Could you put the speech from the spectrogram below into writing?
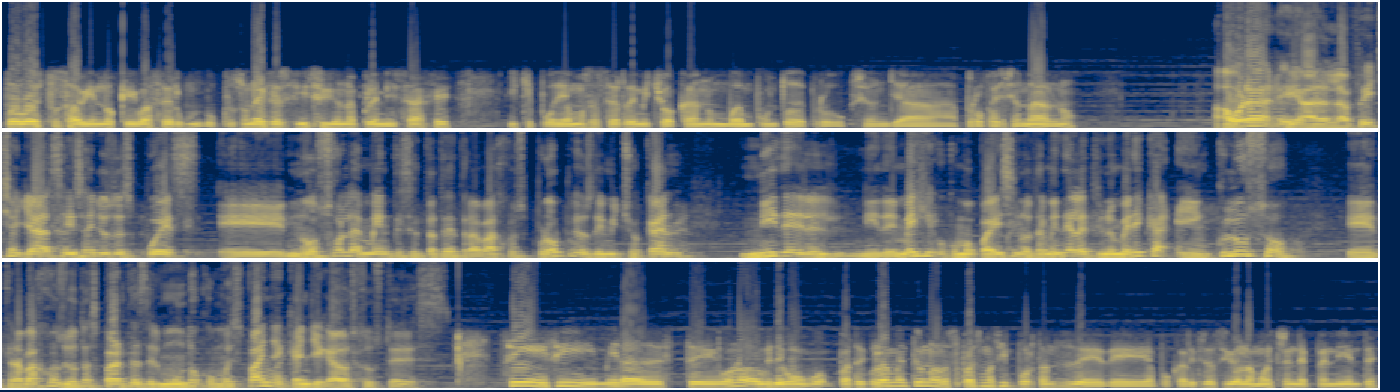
todo esto sabiendo que iba a ser pues un ejercicio y un aprendizaje y que podíamos hacer de Michoacán un buen punto de producción ya profesional no Ahora, eh, a la fecha, ya seis años después, eh, no solamente se trata de trabajos propios de Michoacán, ni de, ni de México como país, sino también de Latinoamérica e incluso eh, trabajos de otras partes del mundo como España que han llegado hasta ustedes. Sí, sí, mira, este, uno, particularmente uno de los pasos más importantes de, de Apocalipsis ha sido la muestra independiente,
